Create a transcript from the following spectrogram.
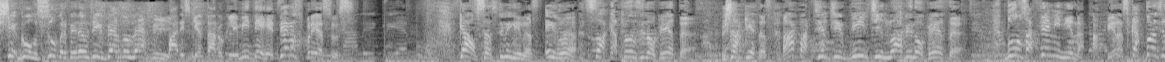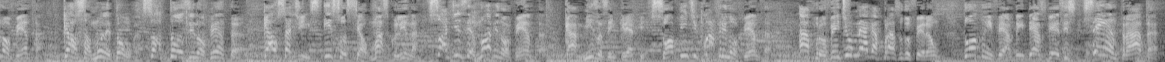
Chegou o Super Feirão de Inverno Leve. Para esquentar o clima e derreter os preços. Calças femininas em lã, só 14,90. Jaquetas a partir de 29,90. Blusa feminina, apenas 14,90. Calça moletom, só 12,90. Calça jeans e social masculina, só 19,90. Camisas em crepe, só 24,90. Aproveite o mega prazo do feirão. Todo inverno em 10 vezes, sem entrada.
